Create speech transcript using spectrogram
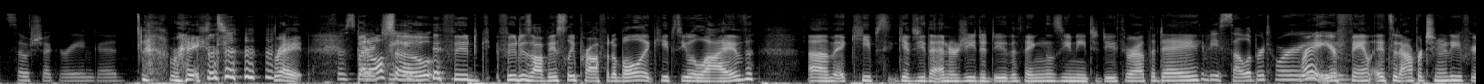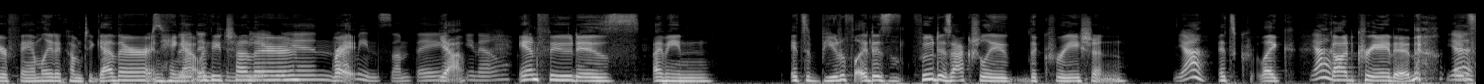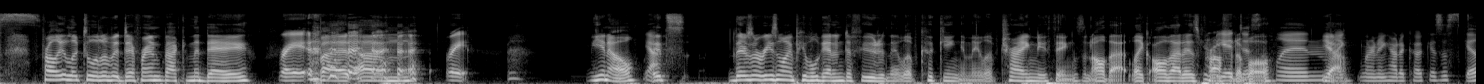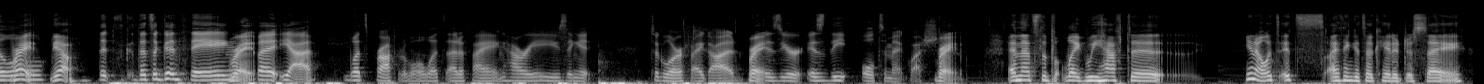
It's so sugary and good. right, right. So but also food food is obviously profitable it keeps you alive um, it keeps gives you the energy to do the things you need to do throughout the it day can be celebratory. right your fam it's an opportunity for your family to come together and hang out with each other right That means something. Yeah. You know? and food is i mean it's a beautiful it is food is actually the creation Yeah. it's cr- like Yeah. god created Yes. it's probably looked a little bit different back in the day Right. but um right. you know, Yeah. it's there's a reason why people get into food and they love cooking and they love trying new things and all that. Like all that is Can be a profitable. discipline. Yeah. Like learning how to cook is a skill. Right. Yeah. That's that's a good thing. Right. But yeah, what's profitable? What's edifying? How are you using it to glorify God? Right. Is your is the ultimate question. Right. And that's the like we have to you know, it's it's I think it's okay to just say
